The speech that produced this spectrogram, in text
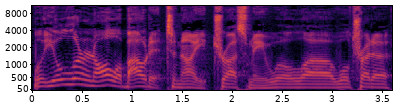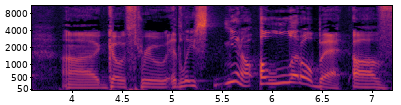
Well, you'll learn all about it tonight. Trust me. We'll uh, we'll try to uh, go through at least you know a little bit of.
